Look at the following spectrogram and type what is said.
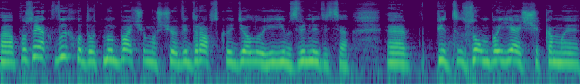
Е, Поза як виходу, от ми бачимо, що від рабської ідеології їм звільнитися е, під зомбоящиками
